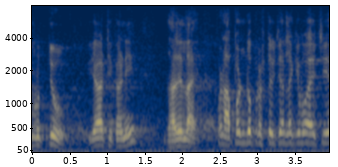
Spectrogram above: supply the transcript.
मृत्यू या ठिकाणी झालेला आहे. पण आपण जो प्रश्न विचारला की बाबा याची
